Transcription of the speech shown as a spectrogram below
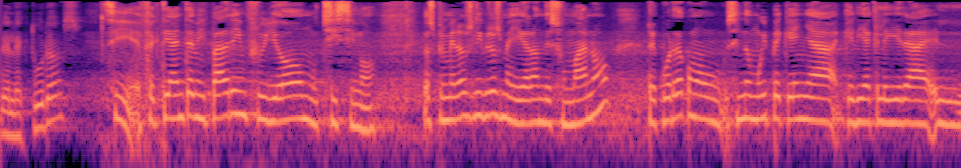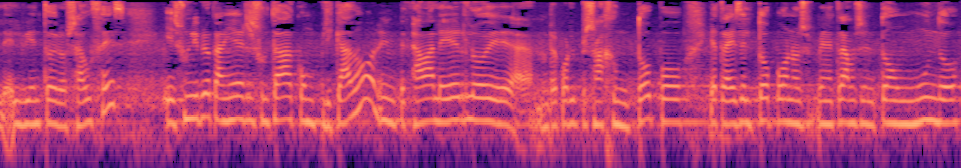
de lecturas. Sí, efectivamente mi padre influyó muchísimo. Los primeros libros me llegaron de su mano. Recuerdo como siendo muy pequeña quería que leyera el, viento de los sauces. Es un libro que a mí me resultaba complicado. Empezaba a leerlo, eh, recuerdo el personaje un topo y a través del topo nos penetramos en todo un mundo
